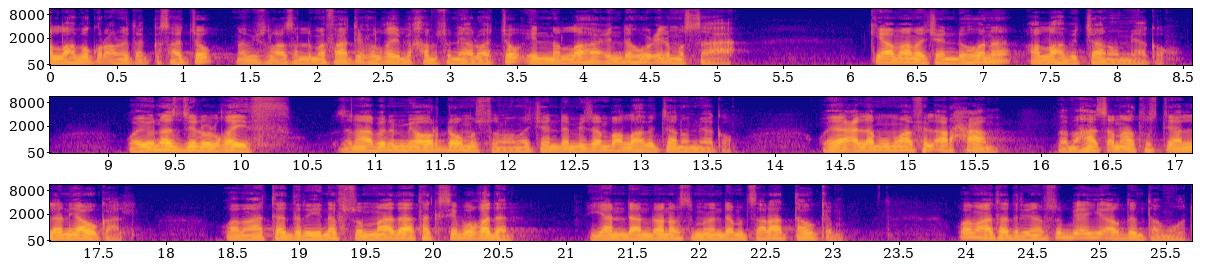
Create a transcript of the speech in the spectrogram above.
አላህ በቁርአኑ የጠቀሳቸው ነቢ ስ ስለም መፋቲሑ ልገይብ ከምሱን ያሏቸው ኢነ ላህ ዕንደሁ ዕልሙ ሰዓ ቅያማ መቼ እንደሆነ አላህ ብቻ ነው የሚያውቀው ወዩነዝሉ ልገይት ዝናብን የሚያወርደውም እሱ ነው መቼ እንደሚዘንብ አላህ ብቻ ነው የሚያውቀው ወያዕለሙ ማ ፊ ልአርሓም በማሐፀናት ውስጥ ያለን ያውቃል ወማ ተድሪ ነፍሱን ማዛ ተክሲቡ ገደን እያንዳንዷ ነፍስ ምን እንደምትሰራ አታውቅም ወማ ተድሪ ነፍሱ ቢአይ አርድን ተሞት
